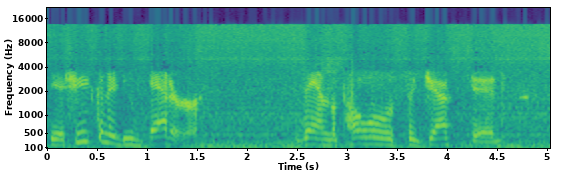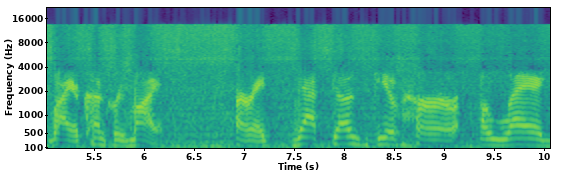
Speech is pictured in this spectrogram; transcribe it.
she's going to do better than the polls suggested by a country mile. All right, that does give her a leg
